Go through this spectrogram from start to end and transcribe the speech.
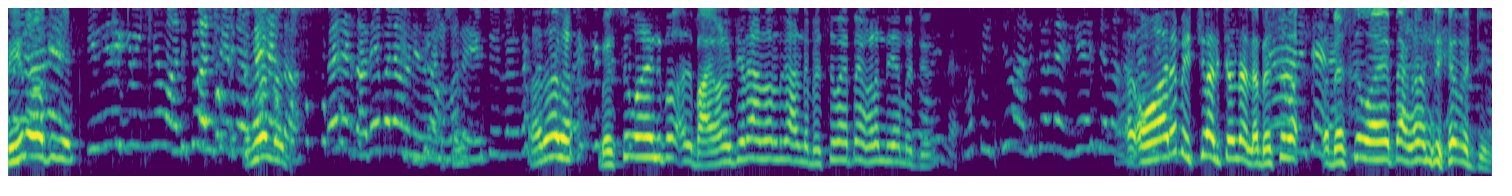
നീ നോക്കിക്കേ. അതാ അതാ. ബസ് പോയതിനിപ്പോ ബയോളജിയുടെ ആണെന്ന് പറഞ്ഞിട്ട് കാരണം ബസ് പോയപ്പോ ഞങ്ങൾ എന്ത് ചെയ്യാൻ പറ്റും? ഓരോ പിച്ച് വലിച്ചോണ്ടല്ല. ബസ് ബസ് പോയപ്പോ അങ്ങനെ എന്ത് ചെയ്യാൻ പറ്റും?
